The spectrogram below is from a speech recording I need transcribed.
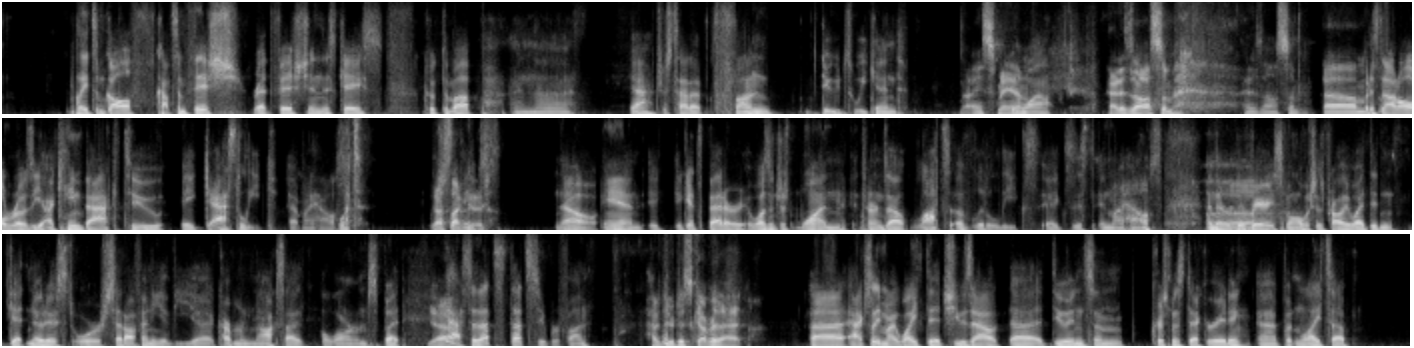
Played some golf, caught some fish, redfish in this case, cooked them up, and uh, yeah, just had a fun dudes weekend. Nice, man. while. That is awesome. That is awesome. Um, But it's not all rosy. I came back to a gas leak at my house. what? That's not good. No, and it, it gets better. It wasn't just one. It turns out lots of little leaks exist in my house, and they're they're Uh. very small, which is probably why I didn't get noticed or set off any of the uh, carbon monoxide alarms. But Yeah. yeah, so that's that's super fun. How did you discover that? Uh, actually, my wife did. She was out uh, doing some Christmas decorating, uh, putting lights up,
